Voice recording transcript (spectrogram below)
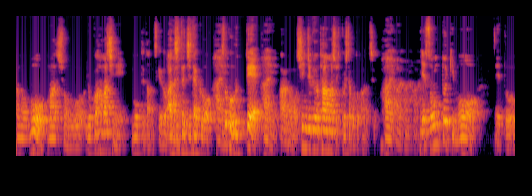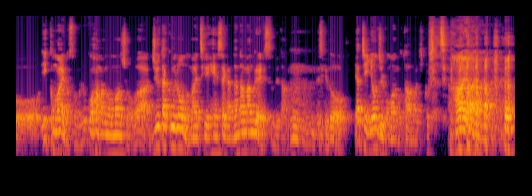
あの、某マンションを横浜市に持ってたんですけど、あ、はい自宅自宅を、はいそこを売って、はい。あの、新宿のタワーマンション引っ越したことがあるんですよ。はいはいはいはい。で、その時も、えっと、一個前のその横浜のマンションは、住宅ローンの毎月返済が7万ぐらいで済んでたんうんうんうんですけ、ど、家賃45万のタワマンに引っ越したんですよ。はいはいはいはいはい。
